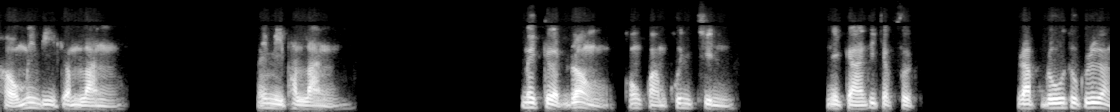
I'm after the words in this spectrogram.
เขาไม่มีกำลัง ไม่มีพลัง ไม่เกิดร่องของความคุ้นชิน ในการที่จะฝึก รับรู้ทุกเรื่อง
